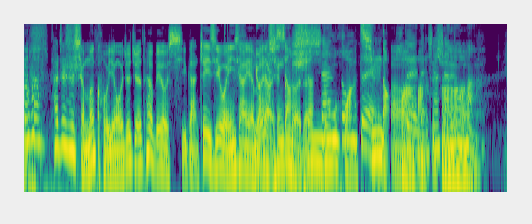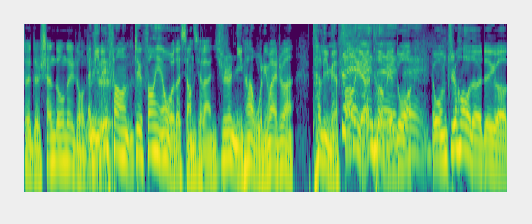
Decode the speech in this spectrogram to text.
他这是什么口音？我就觉得特别有喜感。这一集我印象也蛮有点像深刻的，山东话、东青岛话吧对对，？像山东话。对对，山东那种、就哎，是。你这方这方言，我倒想起来，其实你看《武林外传》，它里面方言特别多对对，我们之后的这个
